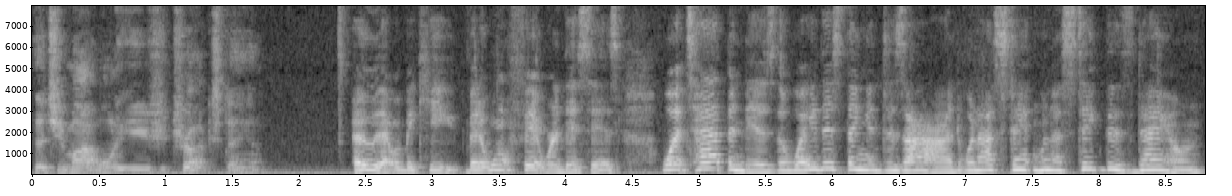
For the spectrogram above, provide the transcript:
that you might want to use your truck stamp. Oh, that would be cute, but it won't fit where this is. What's happened is the way this thing is designed. When I stand, when I stick this down,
